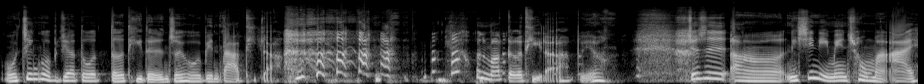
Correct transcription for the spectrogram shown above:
我见过比较多得体的人，最后会变大体啦。为什么要得体啦？不用，就是啊，你心里面充满爱，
